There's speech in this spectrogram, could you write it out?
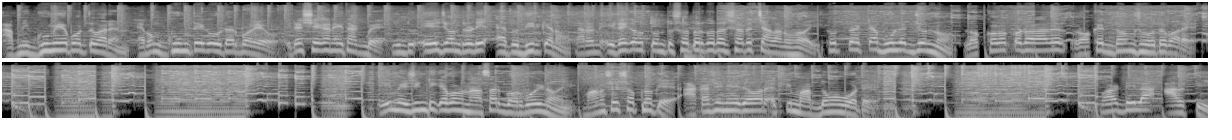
আপনি ঘুমিয়ে পড়তে পারেন এবং ঘুম থেকে ওঠার পরেও এটা সেখানেই থাকবে। কিন্তু এই যন্ত্রটি এত ধীর কেন? কারণ এটাকে অত্যন্ত সতর্কতার সাথে চালানো হয়। ছোট্ট একটা ভুলের জন্য লক্ষ লক্ষ ডলারের রকেট ধ্বংস হতে পারে। এই মেশিনটি কেবল নাসার গর্বই নয়, মানুষের স্বপ্নকে আকাশে নিয়ে যাওয়ার একটি মাধ্যমও বটে। পার্টিলা আলটি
